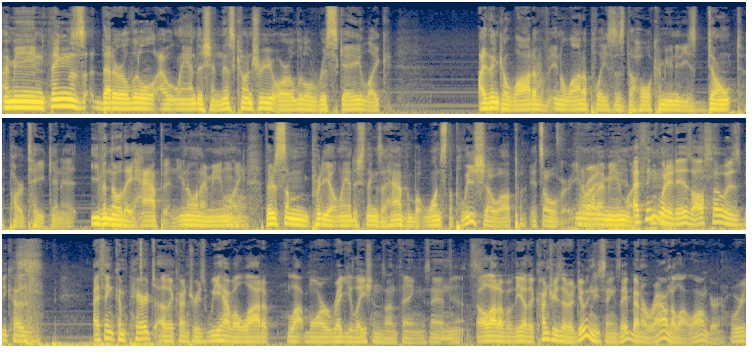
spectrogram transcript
I mean, things that are a little outlandish in this country or a little risque, like. I think a lot of in a lot of places the whole communities don't partake in it, even though they happen. You know what I mean? Like mm-hmm. there's some pretty outlandish things that happen, but once the police show up, it's over. You know what I mean? Like, I think what hmm. it is also is because I think compared to other countries, we have a lot of lot more regulations on things, and Yes. a lot of the other countries that are doing these things, they've been around a lot longer. We're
